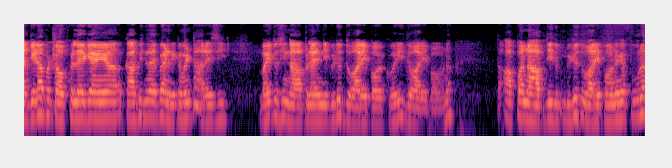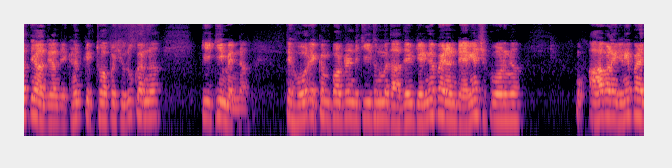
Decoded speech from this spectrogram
ਅੱਜ ਜਿਹੜਾ ਆਪਾਂ ਟੌਪਿਕ ਲੈ ਕੇ ਆਏ ਆ ਕਾਫੀ ਦਿਨਾਂ ਦੇ ਭੈਣ ਦੇ ਕਮੈਂਟ ਆ ਰਹੇ ਸੀ। ਬਾਈ, ਤੁਸੀਂ ਨਾਪ ਲੈਣ ਦੀ ਵੀਡੀਓ ਦੁਬਾਰੇ ਪਾਓ, ਇੱਕ ਵਾਰੀ ਦੁਬਾਰੇ ਪਾਓ, ਹਨਾ? ਤਾਂ ਆਪਾਂ ਨਾਪ ਦੀ ਵੀਡੀਓ ਦੁਬਾਰੇ ਪਾਉਣਗੇ ਪੂਰਾ ਧਿਆਨ ਦੇ ਨਾਲ ਦੇਖਣਾ ਵੀ ਕਿੱਥੋਂ ਆਪਾਂ ਸ਼ੁਰੂ ਕਰਨਾ, ਕੀ ਕੀ ਮਿਲਣਾ। ਤੇ ਹੋਰ ਇੱਕ ਇੰਪੋਰਟੈਂਟ ਚੀਜ਼ ਤੁਹਾਨੂੰ ਮੈਂ ਦੱਸ ਦਿਆਂ ਵੀ ਜਿਹੜੀਆਂ ਭੈਣਾਂ ਨੇ ਡੈਰੀਆਂ ਛਪਾਉਣੀਆਂ ਉਹ ਆਹ ਵਾਲੀਆਂ ਜਿਹੜੀਆਂ ਭੈਣਾਂ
